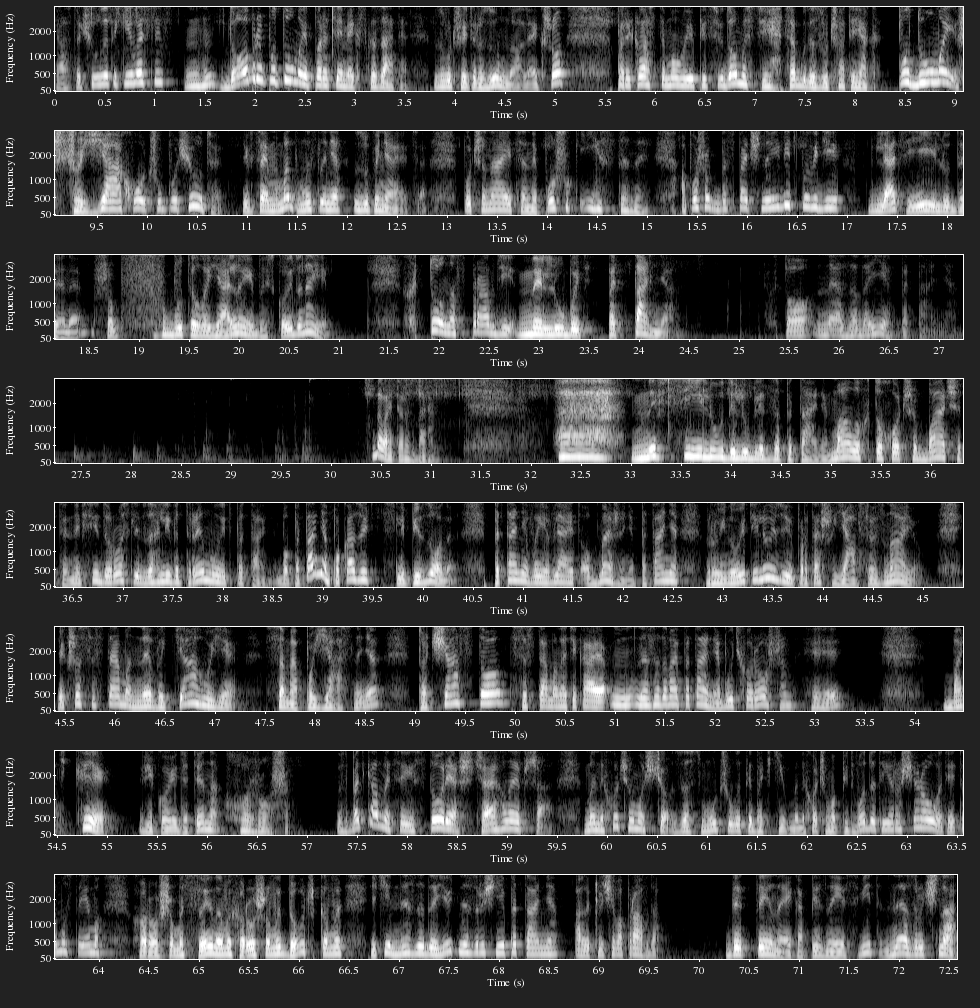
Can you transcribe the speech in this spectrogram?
Часто чули такий вислів? Угу. Добре подумай перед тим, як сказати. Звучить розумно, але якщо перекласти мовою підсвідомості, це буде звучати як подумай, що я хочу почути. І в цей момент мислення зупиняється. Починається не пошук істини, а пошук безпечної відповіді для цієї людини, щоб бути лояльною і близькою до неї. Хто насправді не любить питання? Хто не задає питання? Давайте розберемо. Не всі люди люблять запитання. Мало хто хоче бачити, не всі дорослі взагалі витримують питання, бо питання показують сліпі зони. Питання виявляють обмеження, питання руйнують ілюзію про те, що я все знаю. Якщо система не витягує саме пояснення, то часто система натякає: не задавай питання, будь хорошим. Ге-ге. Батьки, в якої дитина хороша. З батьками ця історія ще глибша. Ми не хочемо що засмучувати батьків. Ми не хочемо підводити і розчаровувати. І тому стаємо хорошими синами, хорошими дочками, які не задають незручні питання. Але ключова правда: дитина, яка пізнає світ, незручна.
